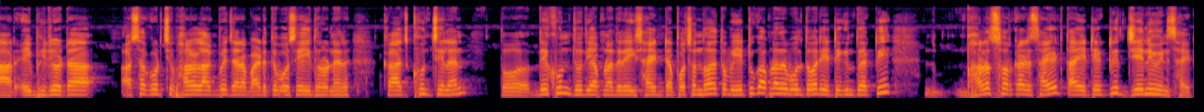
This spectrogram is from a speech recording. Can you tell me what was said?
আর এই ভিডিওটা আশা করছি ভালো লাগবে। যারা বাড়িতে বসে এই ধরনের কাজ খুঁজছিলেন, তো দেখুন যদি আপনাদের এই সাইটটা পছন্দ হয়। তবে এটুকু আপনাদের বলতে পারি, এটি কিন্তু একটি ভারত সরকারের সাইট তাই এটি একটি জেনুইন সাইট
